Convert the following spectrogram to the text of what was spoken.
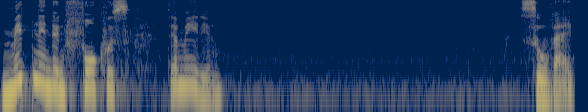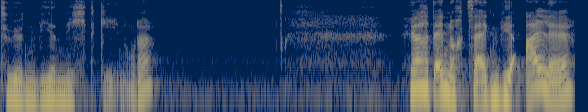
mitten in den Fokus der Medien. So weit würden wir nicht gehen, oder? Ja, dennoch zeigen wir alle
